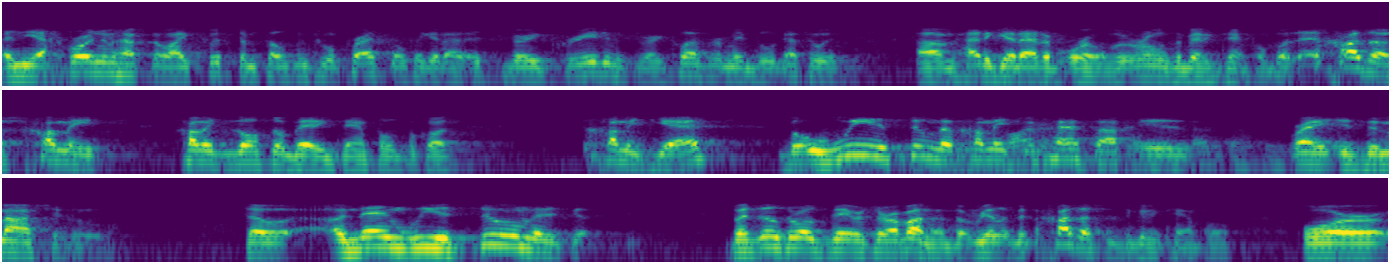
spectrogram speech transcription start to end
and the achronim have to like twist themselves into a pretzel to get out. It's very creative, it's very clever, maybe we'll get to it, um, how to get out of Orla. But Orla is a bad example. But uh, Chadash, Chametz, Chametz is also a bad example because Chametz, yes, but we assume that Chametz for Pesach is, right, is the Mashihu. So, and then we assume that it's, but those are all or Rabbanan, but really, but the Chadash is a good example. Or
